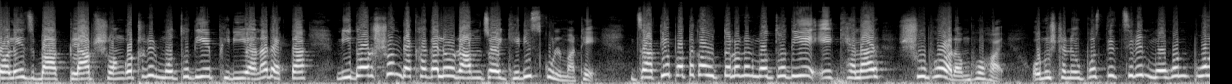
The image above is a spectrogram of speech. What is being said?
কলেজ বা ক্লাব সংগঠনের মধ্য দিয়ে ফিরিয়ে আনার একটা নিদর্শন দেখা গেল রামজয় ঘেরি স্কুল মাঠে। জাতীয় পতাকা উত্তোলনের মধ্য দিয়ে এই খেলার শুভ আরম্ভ হয়। অনুষ্ঠানে উপস্থিত ছিলেন মোহনপুর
